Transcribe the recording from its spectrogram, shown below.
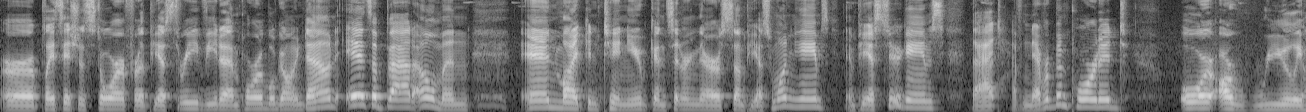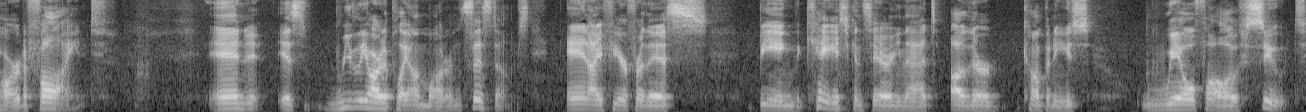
or PlayStation Store for the PS3, Vita, and Portable going down is a bad omen and might continue considering there are some PS1 games and PS2 games that have never been ported or are really hard to find. And it's really hard to play on modern systems. And I fear for this being the case considering that other companies will follow suit.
